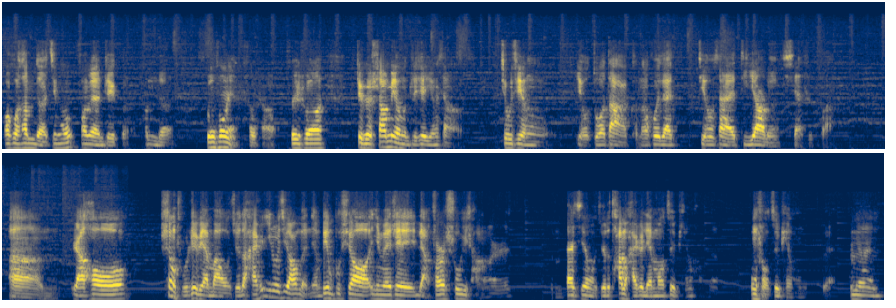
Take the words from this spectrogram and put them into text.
包括他们的进攻方面，这个他们的中锋也受伤了。所以说，这个伤病这些影响究竟有多大，可能会在季后赛第一二轮显示出来。嗯，然后圣徒这边吧，我觉得还是一如既往稳定，并不需要因为这两分输一场而担心。我觉得他们还是联盟最平衡的，攻守最平衡的球队。他们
